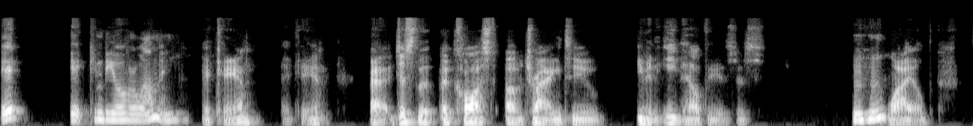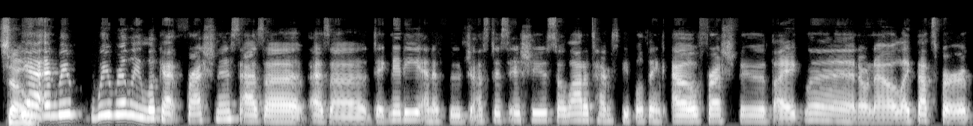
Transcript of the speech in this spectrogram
it it can be overwhelming. It can. It can. Uh, just the, the cost of trying to even eat healthy is just hmm wild. So yeah, and we we really look at freshness as a as a dignity and a food justice issue. So a lot of times people think, oh, fresh food, like eh, I don't know, like that's for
